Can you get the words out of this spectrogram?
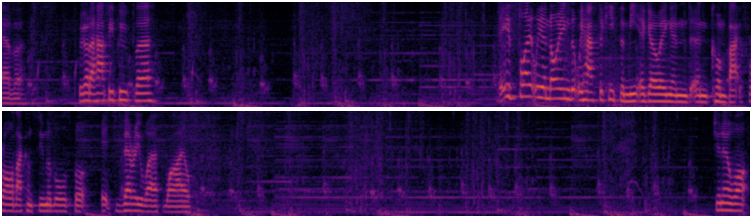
ever. We got a happy poop there. It is slightly annoying that we have to keep the meter going and, and come back for all of our consumables, but it's very worthwhile. You know what?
